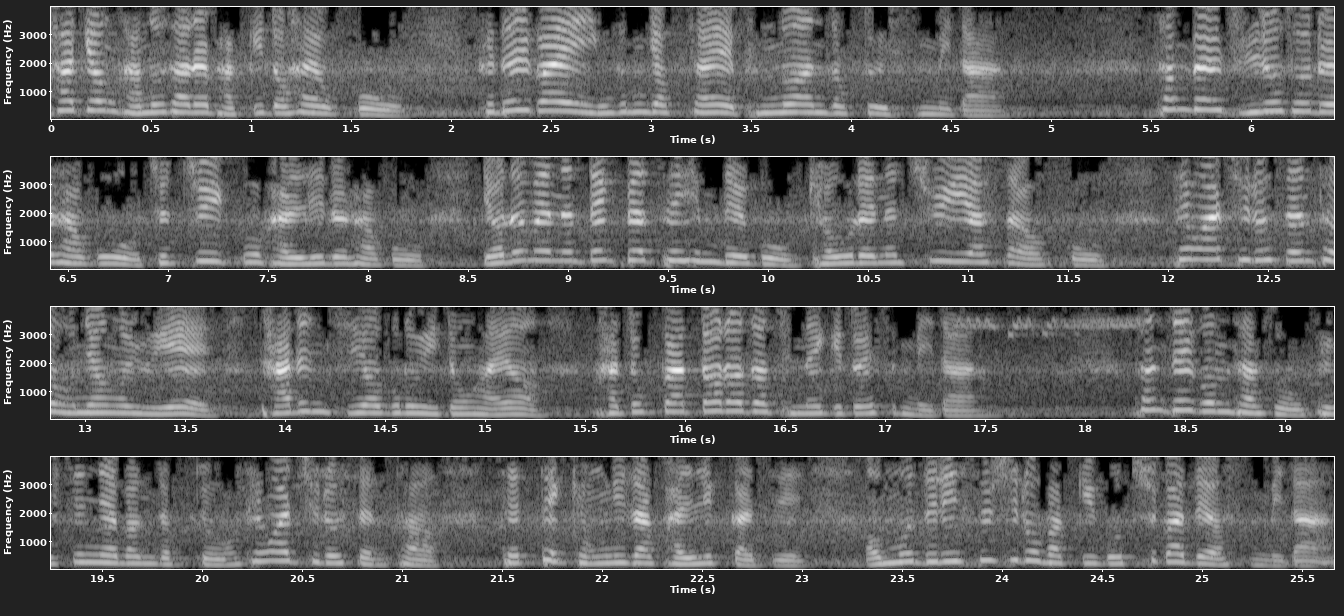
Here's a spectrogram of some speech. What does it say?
파견 간호사를 받기도 하였고 그들과의 임금 격차에 분노한 적도 있습니다. 선별 진료소를 하고 주추 입구 관리를 하고 여름에는 땡볕에 힘들고 겨울에는 추위와 싸웠고 생활치료센터 운영을 위해 다른 지역으로 이동하여 가족과 떨어져 지내기도 했습니다. 선제검사소, 백신 예방접종, 생활치료센터, 재택격리자 관리까지 업무들이 수시로 바뀌고 추가되었습니다.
